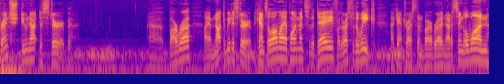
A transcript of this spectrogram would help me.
Trench, do not disturb. Uh, Barbara, I am not to be disturbed. Cancel all my appointments for the day, for the rest of the week. I can't trust them, Barbara. Not a single one.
